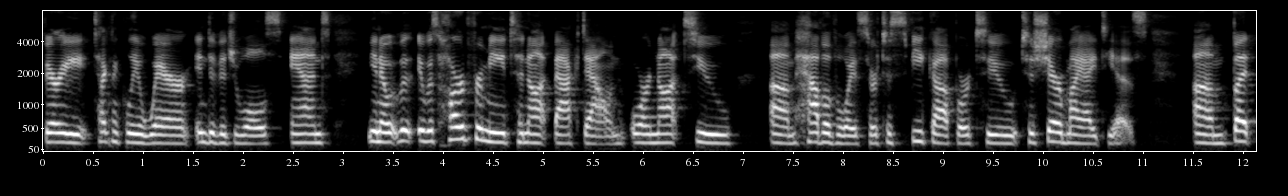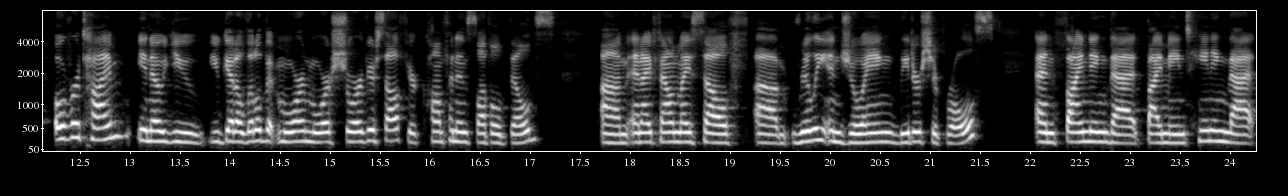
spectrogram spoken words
very technically aware individuals, and you know, it, it was hard for me to not back down or not to um, have a voice or to speak up or to to share my ideas. Um, but over time, you know, you you get a little bit more and more sure of yourself. Your confidence level builds, um, and I found myself um, really enjoying leadership roles and finding that by maintaining that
